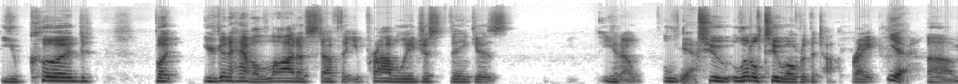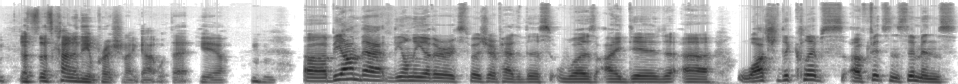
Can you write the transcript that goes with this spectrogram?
you could, but you're gonna have a lot of stuff that you probably just think is, you know, yeah. too little too over the top, right? Yeah. Um, that's that's kind of the impression I got with that. Yeah. Mm-hmm. Uh, beyond that, the only other exposure I've had to this was I did uh, watch the clips of Fitz and Simmons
